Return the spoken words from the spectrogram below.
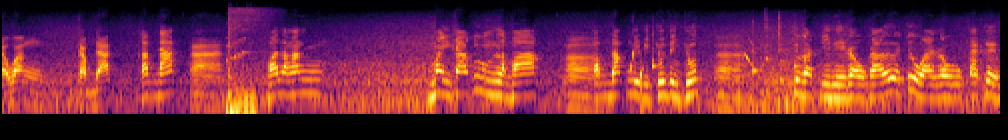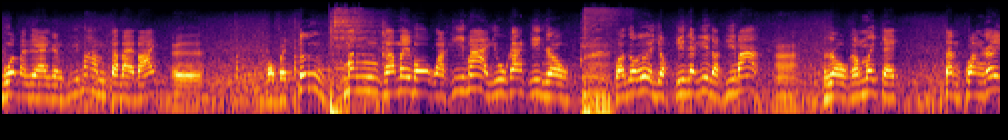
ระวังกับดักครับดักอ่าบ้านหลังนั้นไม่กล้าตุ้มลำบากอ่าครับดักมีเป็นชุดเป็นชุดอ่าจุกจีนี่เราก็เออชื่อว่าเราก็เคยบวชมาแล้วอย่างขี่ม้ามันก็บายบายเออ พอไปตึ้งมันก็ไม่บอกว่าขี่ม้าอยู่กลางกินเราอ่า ว่าต้องเออหยอกกินอย่างนี้หยอกขี่ม้าอ่า เราก็ไม่แจกตันกวางเลย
